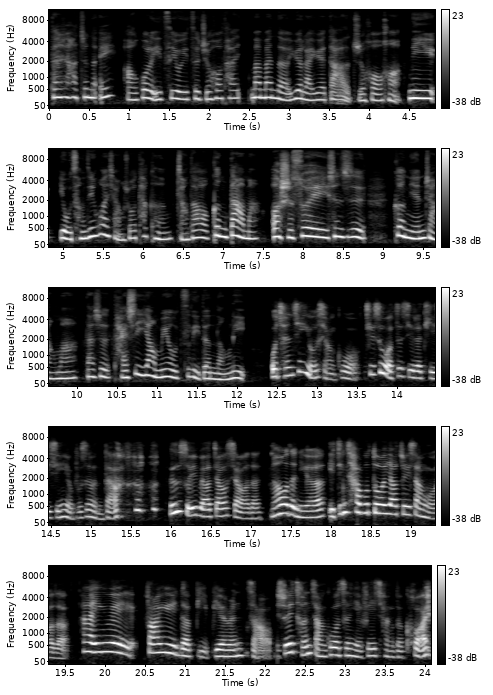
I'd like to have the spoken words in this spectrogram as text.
但是他真的哎熬过了一次又一次之后，他慢慢的越来越大了之后哈，你有曾经幻想说他可能长到更大吗？二十岁甚至更年长吗？但是还是一样没有自理的能力。我曾经有想过，其实我自己的体型也不是很大，都是属于比较娇小的。然后我的女儿已经差不多要追上我了，她因为发育的比别人早，所以成长过程也非常的快。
